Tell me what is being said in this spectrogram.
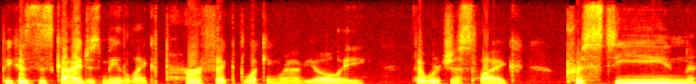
because this guy just made like perfect looking ravioli that were just like pristine,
